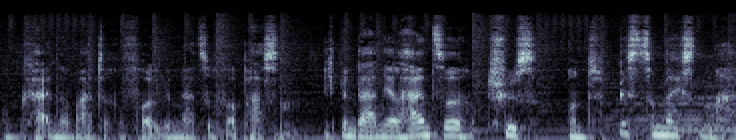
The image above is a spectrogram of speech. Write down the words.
um keine weitere Folge mehr zu verpassen. Ich bin Daniel Heinze. Tschüss und bis zum nächsten Mal.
